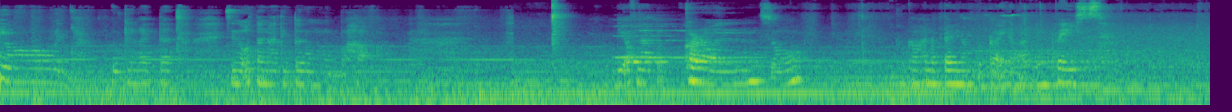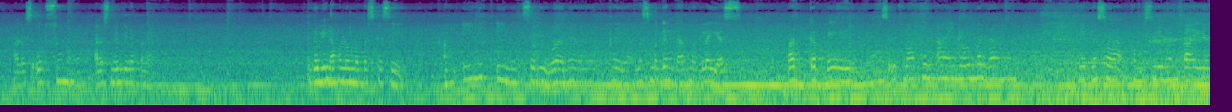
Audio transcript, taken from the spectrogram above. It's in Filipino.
tayo with looking like that. Sinuot na natin to nung baha. Day off na to. Karon. So, magkahanap tayo ng pagkain ng ating face. Alas 8 na. Alas 9 na pala. Gabi na ako lumabas kasi ang init-init sa liwanag. Kaya mas maganda maglayas paggabi. Ang suot natin ay normal lang. Kahit nasa kamusliman tayo.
